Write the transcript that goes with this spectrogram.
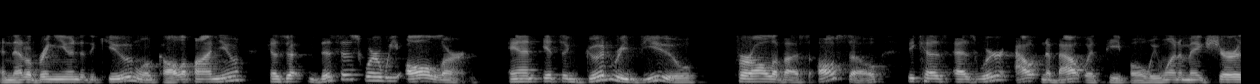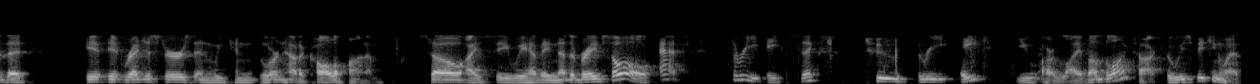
and that'll bring you into the queue and we'll call upon you because uh, this is where we all learn. And it's a good review for all of us also because as we're out and about with people, we want to make sure that it, it registers and we can learn how to call upon them. So I see we have another brave soul at 386-238. You are live on Blog Talk. Who are we speaking with?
